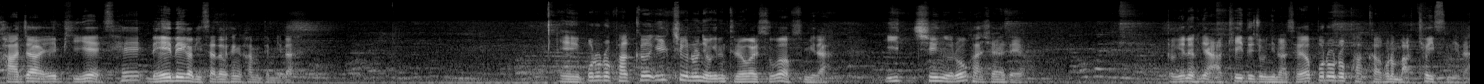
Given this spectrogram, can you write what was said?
과자에 비해 3, 4배가 비싸다고 생각하면 됩니다. 예, 뽀로로 파크 1층으로는 여기는 들어갈 수가 없습니다. 2층으로 가셔야 돼요. 여기는 그냥 아케이드 존이라서요. 뽀로로 파크하고는 막혀 있습니다.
